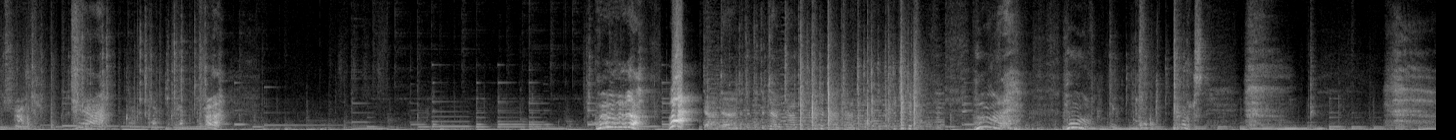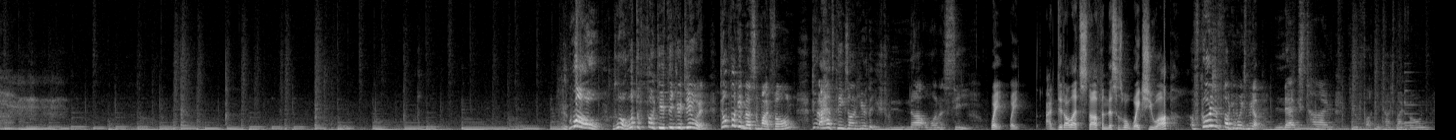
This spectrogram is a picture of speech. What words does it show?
Whoa! Whoa, what the fuck do you think you're doing? Don't fucking mess with my phone. Dude, I have things on here that you do not want to see. Wait, wait. I did all that stuff, and this is what wakes you up? Of course it fucking wakes me up. Next time you fucking touch my phone,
